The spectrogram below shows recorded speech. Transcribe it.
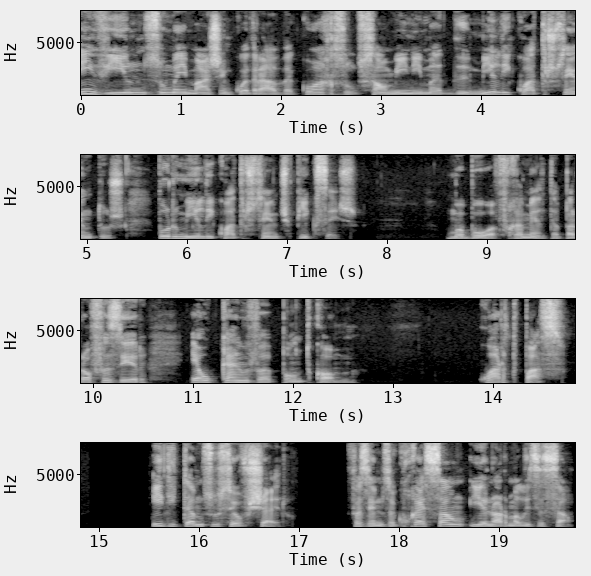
envie-nos uma imagem quadrada com a resolução mínima de 1400 por 1400 pixels. Uma boa ferramenta para o fazer é o canva.com. Quarto passo: editamos o seu fecheiro. Fazemos a correção e a normalização.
